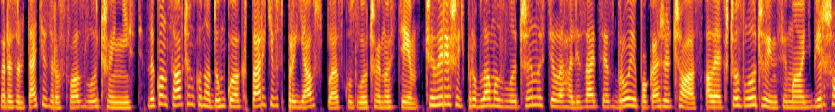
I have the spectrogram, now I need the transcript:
В результаті зросла злочинність. Закон Савченко, на думку експертів, сприяв сплеску злочинності. Чи вирішить проблему злочинності легалізація зброї покаже час. Але якщо злочинці мають більше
